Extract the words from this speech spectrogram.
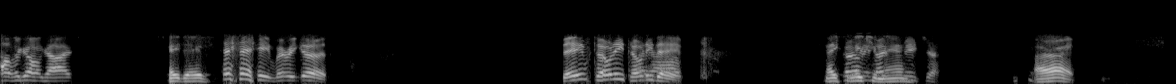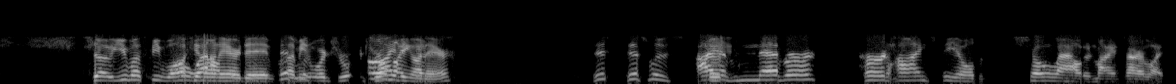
How's it going, guys? Hey, Dave. Hey, very good. Dave, Tony, Tony, Hi, uh, Dave. Nice to meet you, nice man. to meet you. All right. So you must be walking wow. on air, Dave. this I mean, was- we're dr- oh, driving on air. This this was I have never heard Heinz Field so loud in my entire life.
